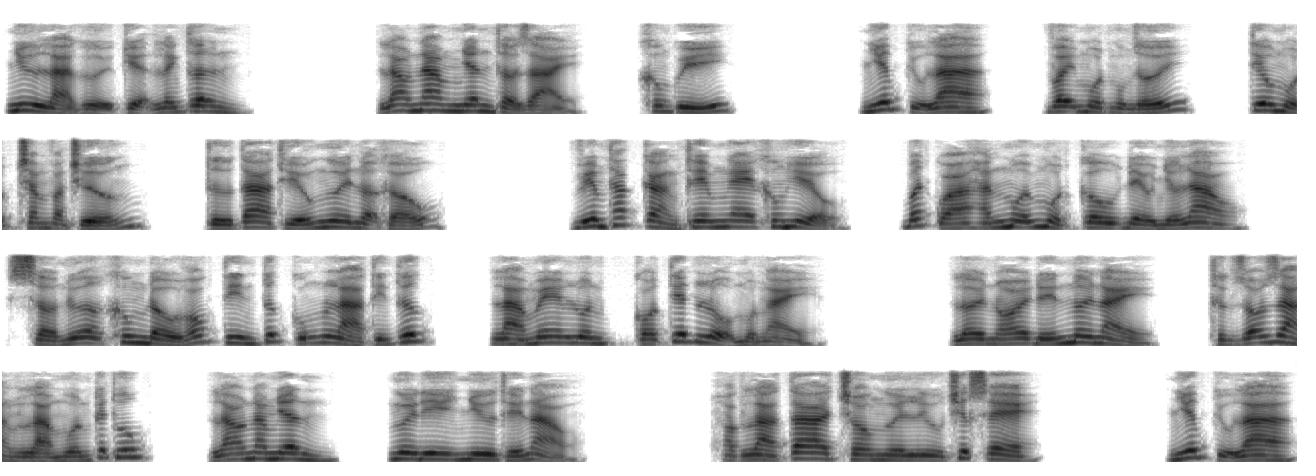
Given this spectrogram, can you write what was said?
như là gửi kiện lanh tân. Lão nam nhân thở dài, không quý. Nhiếp cửu la, vậy một ngụm giới, tiêu 100 vạn trướng, từ ta thiếu ngươi nợ khấu. Viêm thác càng thêm nghe không hiểu, bất quá hắn mỗi một câu đều nhớ lao, sở nữa không đầu góc tin tức cũng là tin tức, là mê luôn có tiết lộ một ngày. Lời nói đến nơi này, thực rõ ràng là muốn kết thúc, lão nam nhân, ngươi đi như thế nào? Hoặc là ta cho ngươi lưu chiếc xe. Nhiếp cửu la,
